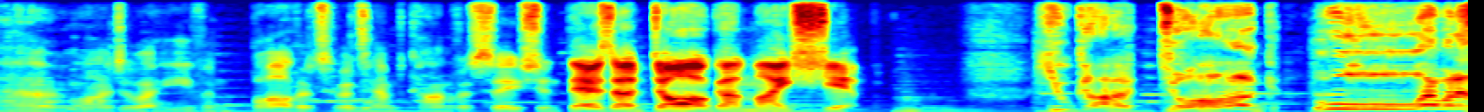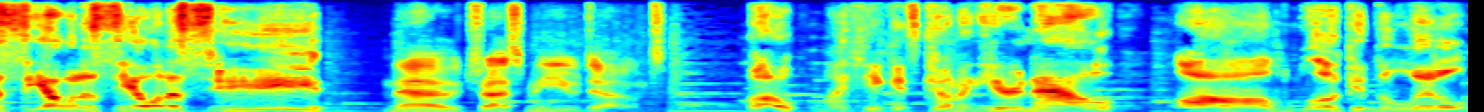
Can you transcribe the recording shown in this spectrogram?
Oh, why do I even bother to attempt conversation? There's a dog on my ship. You got a dog? Ooh, I wanna see, I wanna see, I wanna see! No, trust me, you don't. Oh, I think it's coming here now. Aw, oh, look at the little.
